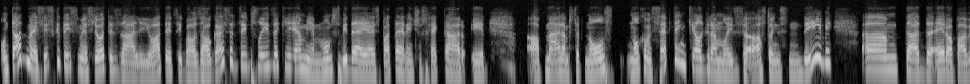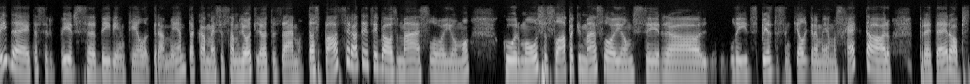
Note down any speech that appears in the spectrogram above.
Un tad mēs izskatīsimies ļoti zaļi, jo attiecībā uz auga aizsardzības līdzekļiem, ja mums vidējais patēriņš uz hektāru ir apmēram 0,7 kg līdz 82 um, tad Eiropā vidēji tas ir virs diviem kilogramiem. Tā kā mēs esam ļoti, ļoti zemu. Tas pats ir attiecībā uz mēslojumu, kur mūsu slāpekļa mēslojums ir uh, līdz 50 kg uz hektāru, pret Eiropas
